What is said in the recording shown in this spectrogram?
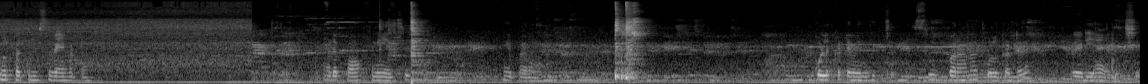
ஒரு பத்து நிமிஷம் வேகட்டும். அடுப்பு ஆஃப் பண்ணியாச்சு வச்சு பாருங்கள் கொழுக்கட்டை வெந்துச்சு. சூப்பரான கொழுக்கட்டை ரெடி ஆகிடுச்சு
